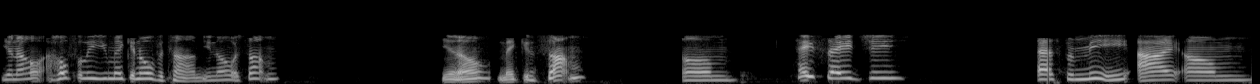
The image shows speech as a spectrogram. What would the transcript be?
You know, hopefully you making overtime, you know, or something. You know, making something. Um, hey Sagey. As for me, I um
